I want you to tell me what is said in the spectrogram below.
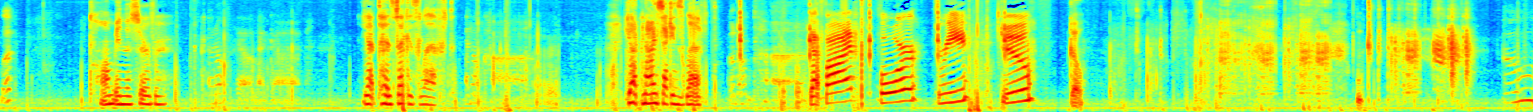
What? Come in the server. I don't feel like uh, You got 10 seconds left. I don't care. You got 9 seconds left. I don't care. You got five, four, three, two, go. Oh,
